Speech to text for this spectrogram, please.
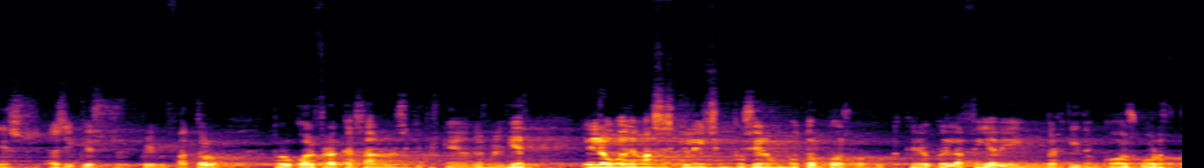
es- así que es el primer factor por el cual fracasaron los equipos que en 2010. Y luego además es que les impusieron un motor Cosworth, porque creo que la FIA había invertido en Cosworth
